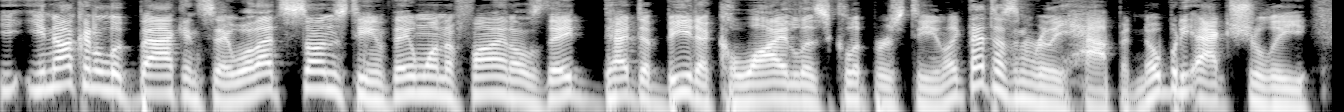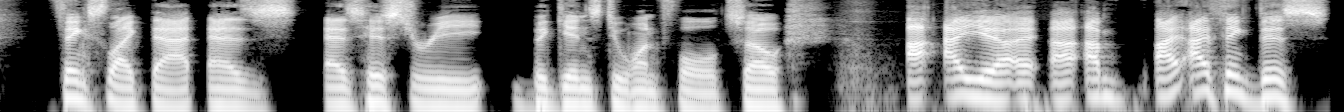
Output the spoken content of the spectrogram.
You're not going to look back and say, well, that Suns team, if they won the finals, they had to beat a Kawhi-less Clippers team. Like, that doesn't really happen. Nobody actually thinks like that as as history begins to unfold. So I, I yeah, I, I'm I, I think this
